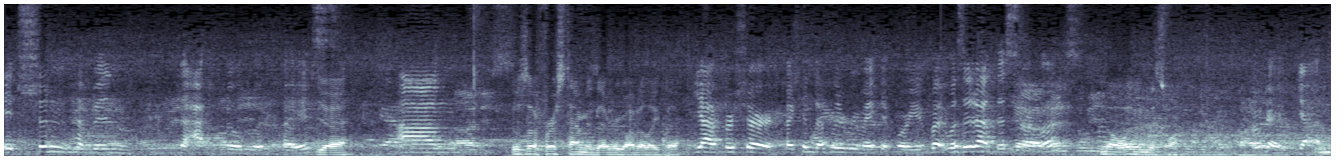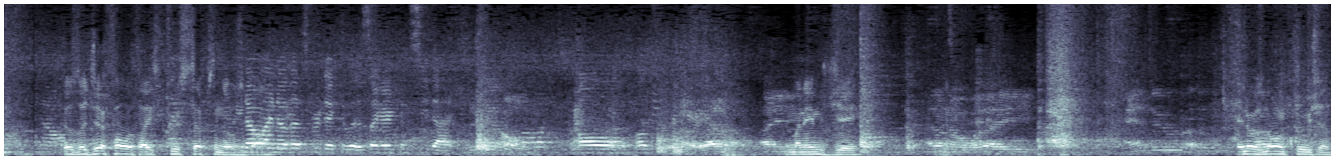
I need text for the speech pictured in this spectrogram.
it shouldn't have been that filled with ice. Yeah, Um, this is the first time it's ever got it like that. yeah, for sure. I can definitely remake it for you. But was it at this Starbucks? No, it wasn't this one. Okay. Yeah. It was legit full with ice, two steps and it was No, gone. I know that's ridiculous. Like I can see that. I'll, I'll do it. My name's Jay, I don't know what I can do other than and there was no inclusion.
